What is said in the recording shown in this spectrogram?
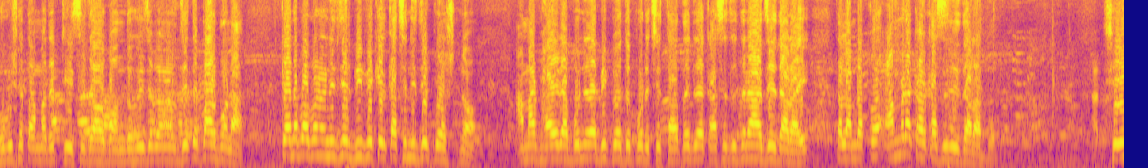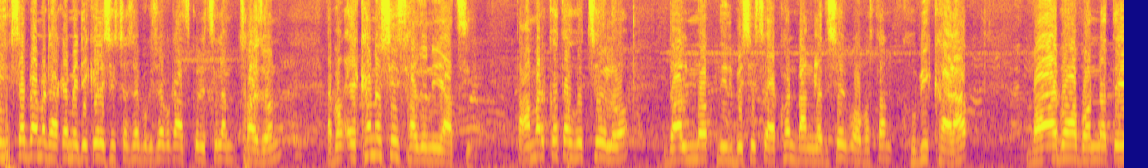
ভবিষ্যতে আমাদের টিএসে যাওয়া বন্ধ হয়ে যাবে, আমরা যেতে পারব না। কেন পারব না নিজের বিবেকের কাছে নিজের প্রশ্ন? আমার ভাইয়েরা বোনেরা বিপদে পড়েছে তাদের কাছে যদি না যেয়ে দাঁড়াই তাহলে আমরা আমরা কার কাছে দিয়ে দাঁড়াবো? সেই হিসাবে আমরা ঢাকা মেডিকেলে স্বেচ্ছাসেবক হিসাবে কাজ করেছিলাম ছয়জন এবং এখানেও সেই ছয়জনই আছি। তা আমার কথা হচ্ছে হলো দলমত নির্বিশেষে এখন বাংলাদেশের অবস্থান খুবই খারাপ। ভয়াবহ বন্যাতে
